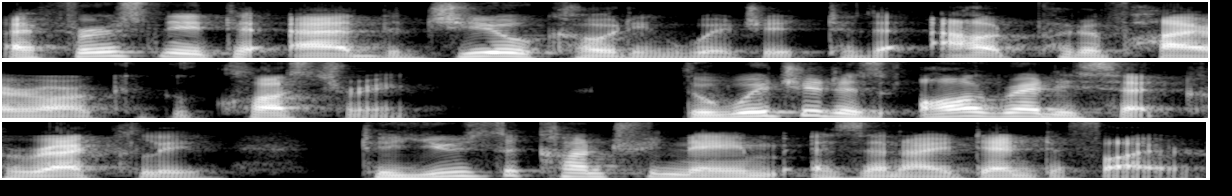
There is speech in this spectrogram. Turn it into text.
I first need to add the geocoding widget to the output of hierarchical clustering. The widget is already set correctly to use the country name as an identifier.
